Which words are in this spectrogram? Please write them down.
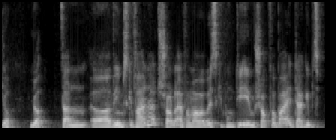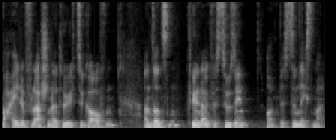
Ja. Ja, dann, äh, wem es gefallen hat, schaut einfach mal bei whisky.de im Shop vorbei. Da gibt es beide Flaschen natürlich zu kaufen. Ansonsten, vielen Dank fürs Zusehen und bis zum nächsten Mal.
